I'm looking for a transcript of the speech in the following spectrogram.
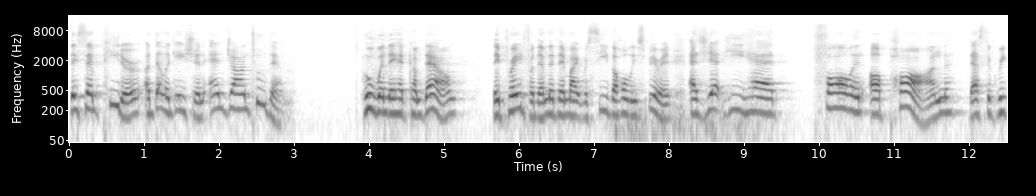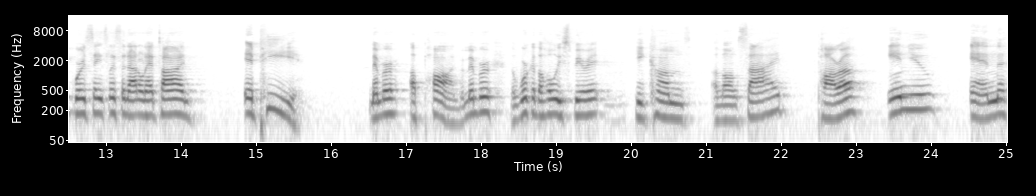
they sent Peter, a delegation, and John to them, who, when they had come down, they prayed for them that they might receive the Holy Spirit. As yet he had fallen upon, that's the Greek word, saints, listen, I don't have time, epi. Remember, upon. Remember the work of the Holy Spirit? He comes alongside, para, in you, and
